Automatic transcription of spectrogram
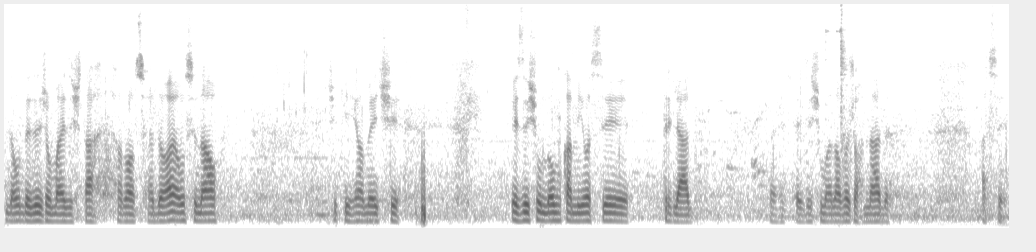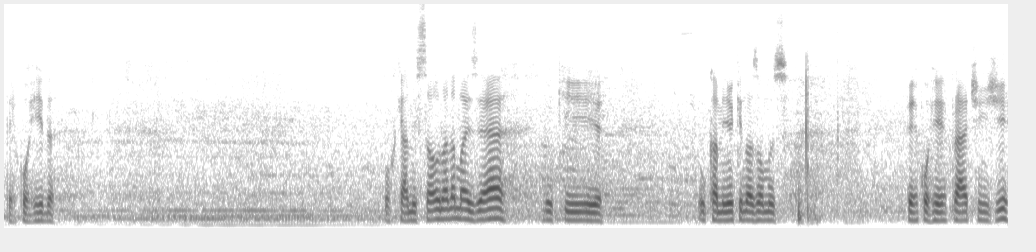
Não desejam mais estar ao nosso redor, é um sinal de que realmente existe um novo caminho a ser trilhado, é, existe uma nova jornada a ser percorrida. porque a missão nada mais é do que o caminho que nós vamos percorrer para atingir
